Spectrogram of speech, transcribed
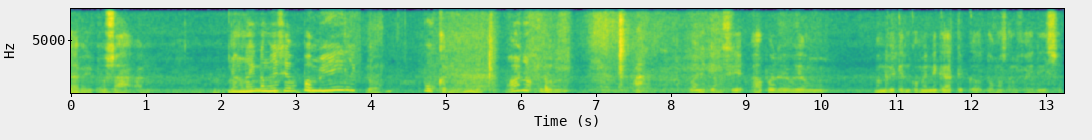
dari perusahaan. Yang naik namanya siapa? Pemilik dong. Bukan banyak banyak tuh yang ah, banyak yang si apa deh yang memberikan komen negatif ke Thomas Alva Edison.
